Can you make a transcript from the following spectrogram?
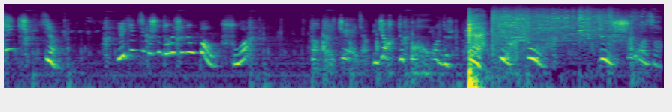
Ти читя? Я тільки що, до речі, не впав. Що? Та ти читя, як ти походиш? Ти хто? Ти що за?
